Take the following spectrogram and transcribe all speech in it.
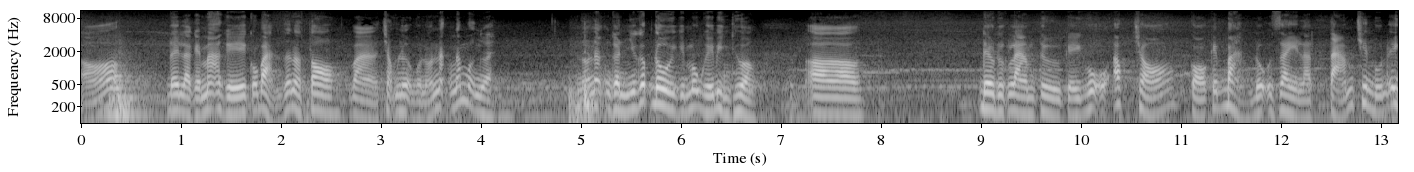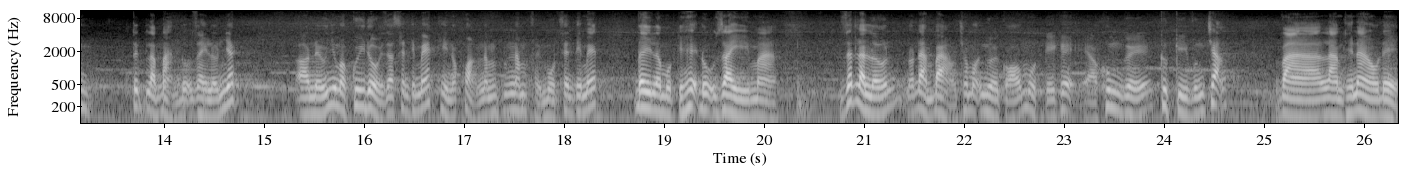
Đó đây là cái mã ghế có bản rất là to và trọng lượng của nó nặng lắm mọi người. Nó nặng gần như gấp đôi cái mẫu ghế bình thường. À, đều được làm từ cái gỗ óc chó có cái bản độ dày là 8 trên 4 inch tức là bản độ dày lớn nhất à, nếu như mà quy đổi ra cm thì nó khoảng 5 5,1 cm đây là một cái hệ độ dày mà rất là lớn nó đảm bảo cho mọi người có một cái hệ à, khung ghế cực kỳ vững chãi và làm thế nào để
